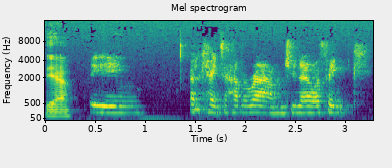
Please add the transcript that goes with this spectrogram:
Yeah. being okay to have around. You know, I think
